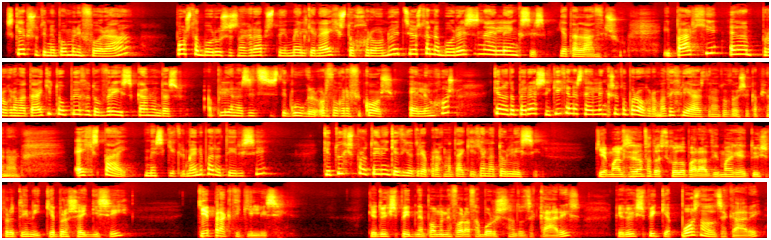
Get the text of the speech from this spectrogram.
Σκέψου την επόμενη φορά πώς θα μπορούσες να γράψεις το email και να έχεις το χρόνο έτσι ώστε να μπορέσεις να ελέγξεις για τα λάθη σου. Υπάρχει ένα προγραμματάκι το οποίο θα το βρεις κάνοντας απλή αναζήτηση στην Google, ορθογραφικός έλεγχος και να τα περάσει εκεί και να στα ελέγξει το πρόγραμμα. Δεν χρειάζεται να το δώσει σε κάποιον άλλο. Έχεις πάει με συγκεκριμένη παρατήρηση και του έχεις προτείνει και δύο-τρία πραγματάκια για να το λύσει. Και μάλιστα ήταν φανταστικό το παράδειγμα γιατί του έχεις προτείνει και προσέγγιση και πρακτική λύση. Και του έχεις πει την επόμενη φορά θα μπορούσες να το τσεκάρεις και του έχεις πει και πώς να το τσεκάρει.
